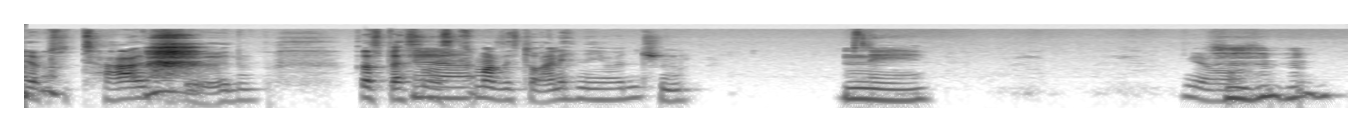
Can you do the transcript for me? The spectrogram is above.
ja, total schön. Was Besseres Ja. kann man sich doch eigentlich nicht wünschen. Nee. Ja.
